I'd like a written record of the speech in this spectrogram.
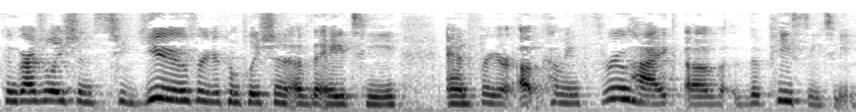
congratulations to you for your completion of the AT and for your upcoming through hike of the PCT.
